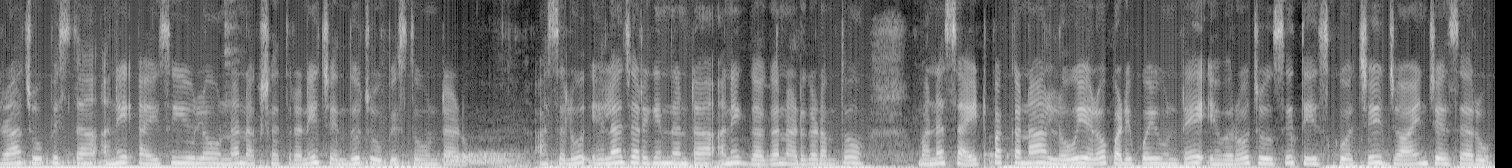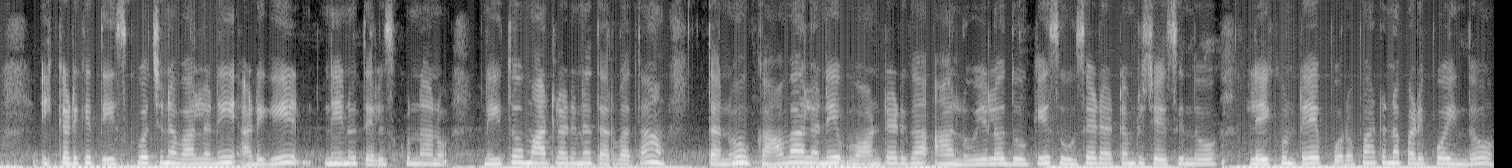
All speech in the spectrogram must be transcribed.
రా చూపిస్తా అని ఐసీయూలో ఉన్న నక్షత్రని చందు చూపిస్తూ ఉంటాడు. అసలు ఎలా జరిగిందంట? అని గగన్ అడగడంతో మన సైట్ పక్కన లోయలో పడిపోయి ఉంటే ఎవరో చూసి తీసుకువచ్చి జాయిన్ చేశారు. ఇక్కడికి తీసుకువచ్చిన వాళ్ళని అడిగి నేను తెలుసుకున్నాను. నీతో మాట్లాడిన తర్వాత తర్వాత తను కావాలని వాంటెడ్గా ఆ లోయలో దూకి సూసైడ్ అటెంప్ట్ చేసిందో లేకుంటే పొరపాటున పడిపోయిందో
